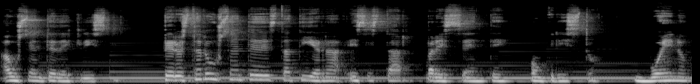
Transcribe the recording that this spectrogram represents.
ausente de Cristo. Pero estar ausente de esta tierra es estar presente con Cristo. Bueno,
